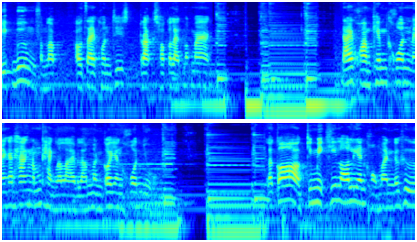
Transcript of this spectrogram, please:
บิ๊กบึ้มสำหรับเอาใจคนที่รักช็อกโกแลตมาก ๆ ได้ความเข้มข้นแม้กระทั่งน้ำแข็งละลายไปแล้วมันก็ยังข้นอยู่ แล้วก็กิมมิคที่ล้อเลียนของมันก็คือ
